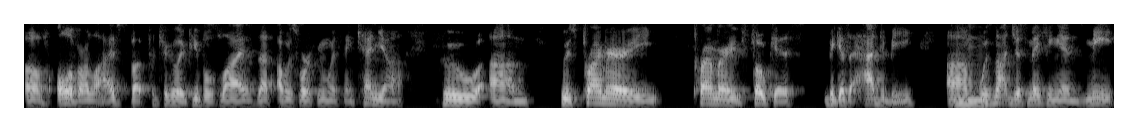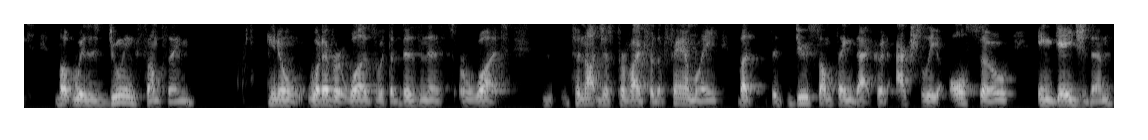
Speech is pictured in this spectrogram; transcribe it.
of all of our lives, but particularly people's lives that I was working with in Kenya, who um, whose primary primary focus, because it had to be, um, mm-hmm. was not just making ends meet, but was doing something, you know, whatever it was with the business or what, to not just provide for the family, but to do something that could actually also engage them,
